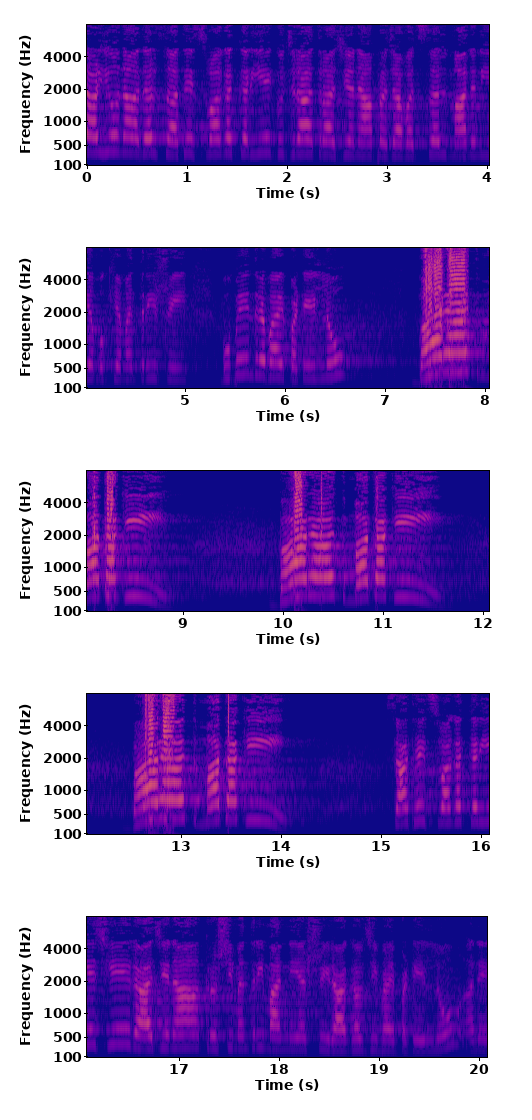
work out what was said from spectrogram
તાળીઓના આદર સાથે સ્વાગત કરીએ ગુજરાત રાજ્યના પ્રજાવત્સલ માનનીય મુખ્યમંત્રી શ્રી ભૂપેન્દ્રભાઈ પટેલનું. ભારત માતા કી. ભારત માતા કી. ભારત માતા કી. સાથે જ સ્વાગત કરીએ છીએ રાજ્યના કૃષિ મંત્રી માનનીય શ્રી રાઘવજીભાઈ પટેલનું અને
